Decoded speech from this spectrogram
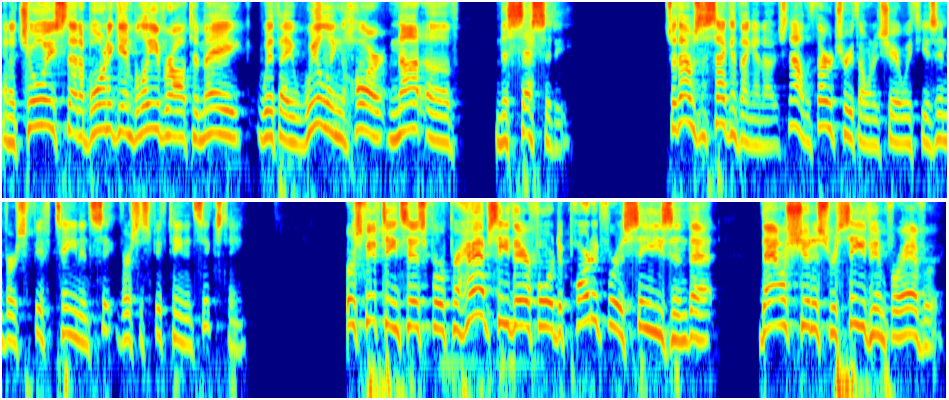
And a choice that a born again believer ought to make with a willing heart, not of necessity. So that was the second thing I noticed. Now, the third truth I want to share with you is in verse 15 and verses 15 and 16. Verse 15 says, For perhaps he therefore departed for a season that thou shouldest receive him forever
